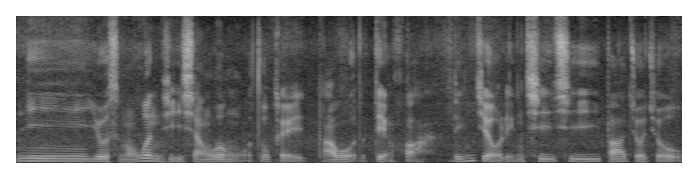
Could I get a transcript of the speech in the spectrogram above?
你有什么问题想问我，都可以打我的电话：零九零七七一八九九五。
